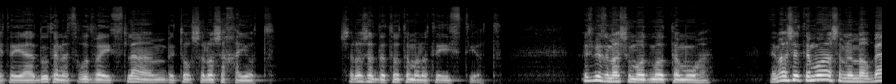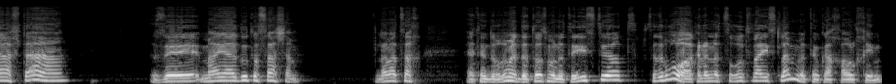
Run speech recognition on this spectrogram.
את היהדות, הנצרות והאסלאם בתור שלוש אחיות. שלוש הדתות המונותאיסטיות. יש בזה משהו מאוד מאוד תמוה. ומה שתמוה שם למרבה ההפתעה, זה מה היהדות עושה שם. למה צריך... אתם מדברים על דתות מונותאיסטיות, אז תדברו רק על הנצרות והאסלאם אם אתם ככה הולכים,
